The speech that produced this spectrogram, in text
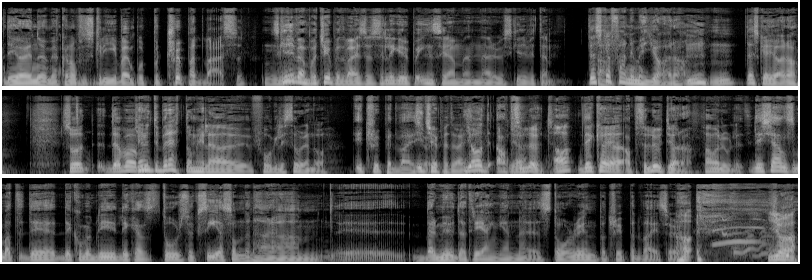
det gör jag nu, men jag kan också skriva en på, på Tripadvisor. Skriv en på Tripadvisor så lägger du på Instagramen när du skrivit den. Det ska fan i mig göra. Det ska jag göra. Så det var... Kan du inte berätta om hela fågelhistorien då? I Tripadvisor. I Tripadvisor? Ja, absolut. Ja. Det kan jag absolut göra. Fan vad roligt. Det känns som att det, det kommer bli lika stor succé som den här um, eh, Bermuda-triangeln-storyn på Tripadvisor. Ja. ja,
